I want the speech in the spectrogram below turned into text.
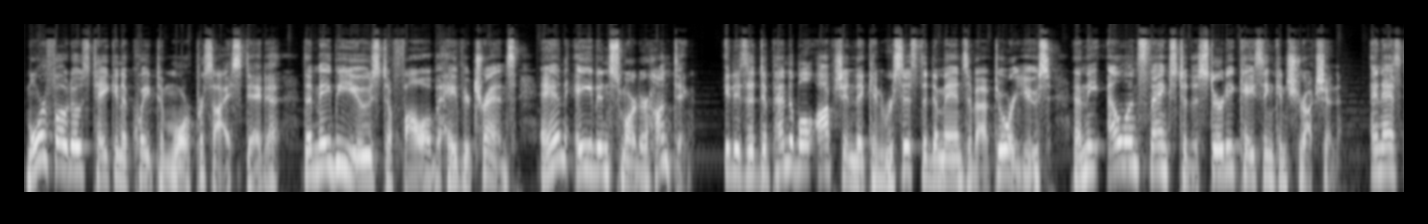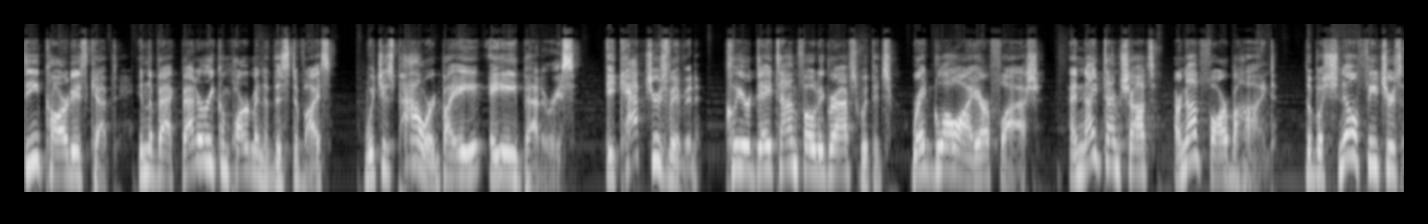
More photos taken equate to more precise data that may be used to follow behavior trends and aid in smarter hunting. It is a dependable option that can resist the demands of outdoor use and the elements thanks to the sturdy casing construction. An SD card is kept in the back battery compartment of this device, which is powered by 8 AA batteries. It captures vivid, clear daytime photographs with its red glow IR flash, and nighttime shots are not far behind. The Bushnell features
